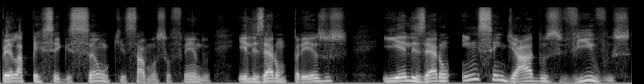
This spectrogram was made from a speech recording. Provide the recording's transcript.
pela perseguição que estavam sofrendo, eles eram presos e eles eram incendiados vivos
